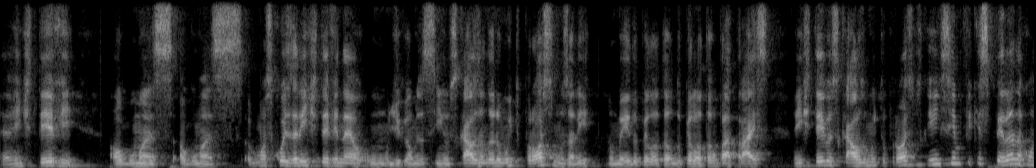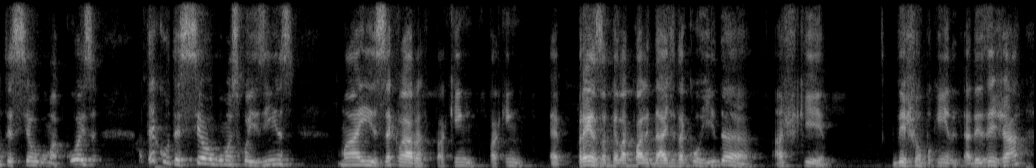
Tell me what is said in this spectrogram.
A gente teve algumas, algumas, algumas coisas ali. A gente teve, né, um, digamos assim, os carros andando muito próximos ali no meio do pelotão, do pelotão para trás. A gente teve os carros muito próximos, que a gente sempre fica esperando acontecer alguma coisa. Até aconteceu algumas coisinhas, mas é claro, para quem, quem é, preza pela qualidade da corrida, acho que deixou um pouquinho a desejar,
